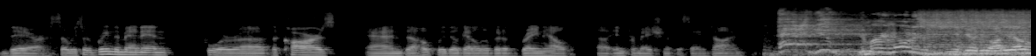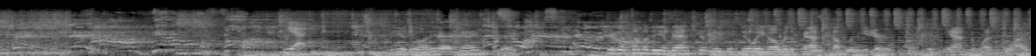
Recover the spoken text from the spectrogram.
there. So we sort of bring the men in for uh, the cars, and uh, hopefully they'll get a little bit of brain health uh, information at the same time. Hey, you! You might notice. Can you hear the audio? Yes. You hear the audio okay? Good. These are some of the events that we've been doing over the past couple of years. Again, what it's like.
